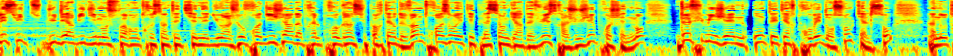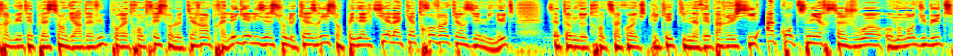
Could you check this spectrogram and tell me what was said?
Les suites du derby dimanche soir entre Saint-Etienne et Lyon à Geoffroy Guichard, d'après le programme supporter de 23 ans, a été placé en garde à vue et sera jugé prochainement. Deux fumigènes ont été retrouvés dans son caleçon. Un autre a lui été placé en garde à vue pour être entré sur le terrain après l'égalisation de Casery sur penalty à la 95e minute. Cet homme de 35 ans a expliqué qu'il n'avait pas réussi à contenir sa joie au moment du but.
